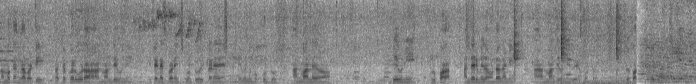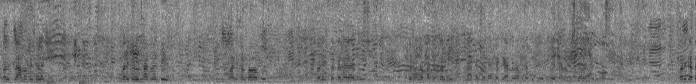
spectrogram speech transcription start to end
నమ్మకం కాబట్టి ప్రతి ఒక్కరు కూడా హనుమాన్ దేవుణ్ణి ఇట్లనే స్మరించుకుంటూ ఇట్లనే దేవుణ్ణి మొక్కుంటూ హనుమాన్ దేవుని కృప అందరి మీద ఉండాలని ఆ హనుమాన్ దేవుని వేడుకుంటూ మరి గ్రామ పెద్దలకి మరి ఇక్కడ ఉన్నటువంటి మాణికల బాబుకు మరి సత్యనారాయణ గారికి ఇక్కడ ఉన్న ప్రతి ఒక్కరికి నాక చెల్లెళ్ళకి అన్నదమ్ములకు పేరు పేరున నమస్కారం తెలియజేస్తూ. మరి గత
